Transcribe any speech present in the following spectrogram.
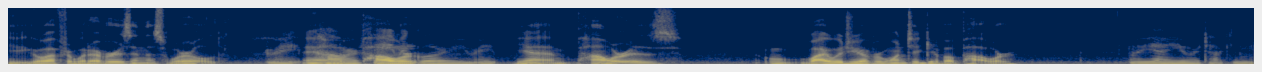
You go after whatever is in this world. Right. And power, power- and glory, right? Yeah, and power is. Why would you ever want to give up power? Oh yeah, you were talking to me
